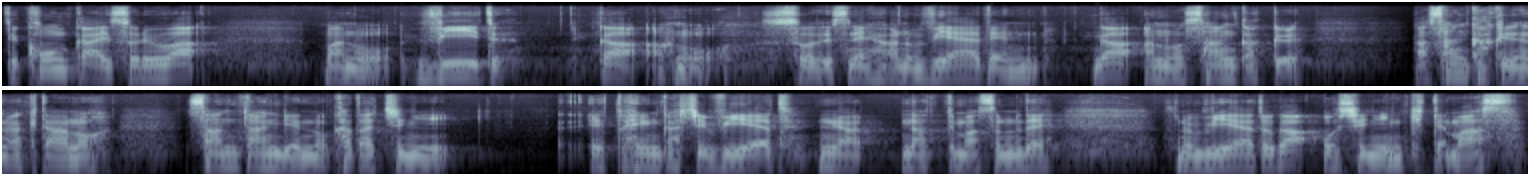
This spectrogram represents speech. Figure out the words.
で、今回それは、まあ、あの、ヴィードが、あの、そうですね、あの、ヴィアデンが、あの、三角、あ、三角じゃなくて、あの、三単元の形に、えっと、変化してヴィアドになってますので、そのウィアードがお尻に来てます。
